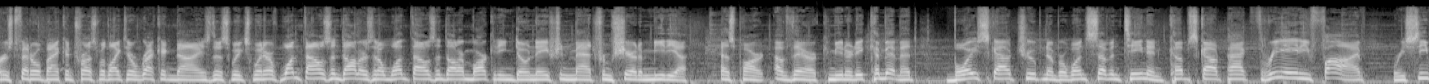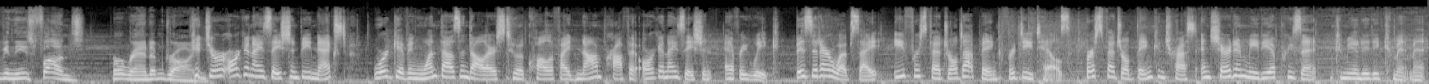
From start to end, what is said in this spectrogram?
First Federal Bank and Trust would like to recognize this week's winner of $1,000 and a $1,000 marketing donation match from Sheridan Media as part of their community commitment. Boy Scout Troop number 117 and Cub Scout Pack 385 receiving these funds per random drawing. Could your organization be next? We're giving $1,000 to a qualified nonprofit organization every week. Visit our website, efirstfederal.bank, for details. First Federal Bank and Trust and Sheridan Media present Community Commitment.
